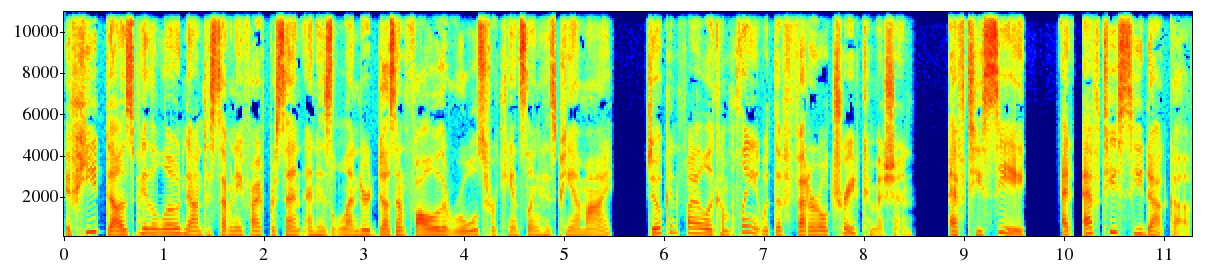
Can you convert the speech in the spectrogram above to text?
If he does pay the loan down to 75% and his lender doesn't follow the rules for canceling his PMI, Joe can file a complaint with the Federal Trade Commission, FTC, at ftc.gov.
